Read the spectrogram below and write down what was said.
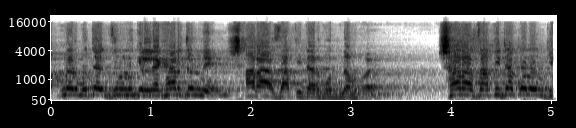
আপনার মতো একজন লোকের লেখার জন্য সারা জাতিটার বদনাম হয়। সারা জাতিটা কলঙ্কিত।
